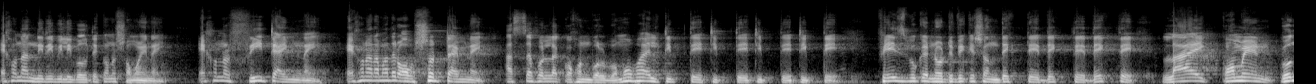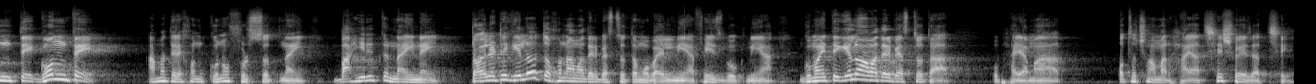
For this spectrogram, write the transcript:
এখন আর নিরিবিলি বলতে কোনো সময় নাই। এখন আর ফ্রি টাইম নাই। এখন আর আমাদের অবসর টাইম নাই। আস্তাফুল্লাহ, কখন বলব? মোবাইল টিপতে টিপতে টিপতে টিপতে। ফেসবুকের নোটিফিকেশন দেখতে দেখতে দেখতে লাইক কমেন্ট গুনতে গুনতে। আমাদের এখন কোনো ফুরসত নাই। বাহিরে তো নাই নাই। টয়লেটে গেলেও তখন আমাদের ব্যস্ততা মোবাইল নিয়া ফেসবুক নিয়া। ঘুমাইতে গেলেও আমাদের ব্যস্ততা। ও ভাই আমার, অথচ আমার হায়াত শেষ হয়ে যাচ্ছে।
